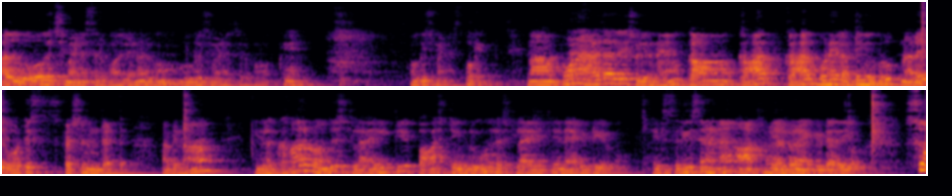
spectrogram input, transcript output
அது வந்து ஓஹெச் மைனஸ் இருக்கும். அதில் என்ன இருக்கும்? ஓஹெச் மைனஸ் இருக்கும். Okay O H minus okay நான் போன ஆல்டாலே சொல்லியிருந்தேன். கார் கார்போனைல் அப்படிங்கிற குரூப்னாலே what is special in that அப்படின்னா இதுல கார்பன் வந்து ஸ்லைட்லி பாசிட்டிவ் இருக்கும் இல்ல ஸ்லைட்லி நெகட்டிவ் இருக்கும். இட்ஸ் ரீசன் என்ன? ஆக்சிஜன் எலக்ட்ரோ நெகட்டிவிட்டி அதிகம். ஸோ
